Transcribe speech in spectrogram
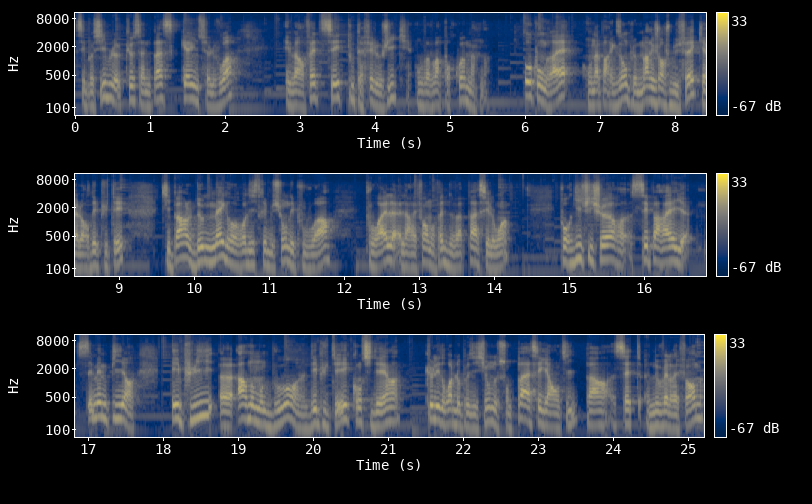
c'est possible que ça ne passe qu'à une seule voix? Et bien en fait, c'est tout à fait logique, on va voir pourquoi maintenant. Au Congrès, on a par exemple Marie-Georges Buffet, qui est alors députée, qui parle de maigre redistribution des pouvoirs. Pour elle, la réforme en fait ne va pas assez loin. Pour Guy Fischer, c'est pareil, c'est même pire. Et puis, euh, Arnaud Montebourg, député, considère que les droits de l'opposition ne sont pas assez garantis par cette nouvelle réforme.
